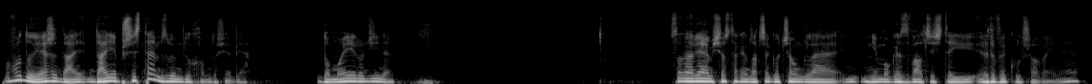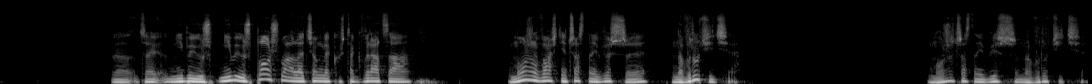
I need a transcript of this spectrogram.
Powoduje, że daję, przystęp złym duchom do siebie, do mojej rodziny. Zastanawiałem się ostatnio, dlaczego ciągle nie mogę zwalczyć tej rwy kulszowej, nie? Niby już, niby już poszła, ale ciągle jakoś tak wraca. Może właśnie czas najwyższy nawrócić się. Może czas najwyższy nawrócić się.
